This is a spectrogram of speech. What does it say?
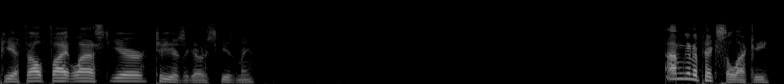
PFL fight last year, two years ago, excuse me. I'm gonna pick Solecki.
